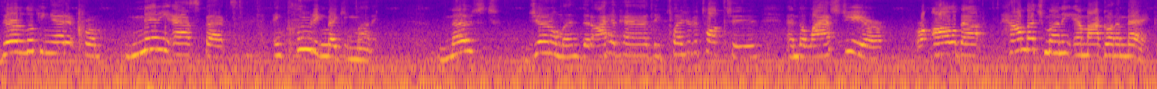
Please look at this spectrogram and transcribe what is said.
they're looking at it from many aspects, including making money. Most gentlemen that I have had the pleasure to talk to in the last year are all about how much money am I going to make?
